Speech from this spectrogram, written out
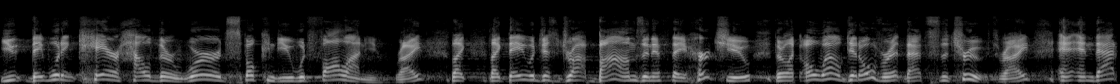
you, they wouldn't care how their words spoken to you would fall on you, right? Like, like they would just drop bombs, and if they hurt you, they're like, oh, well, get over it. That's the truth, right? And, and that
